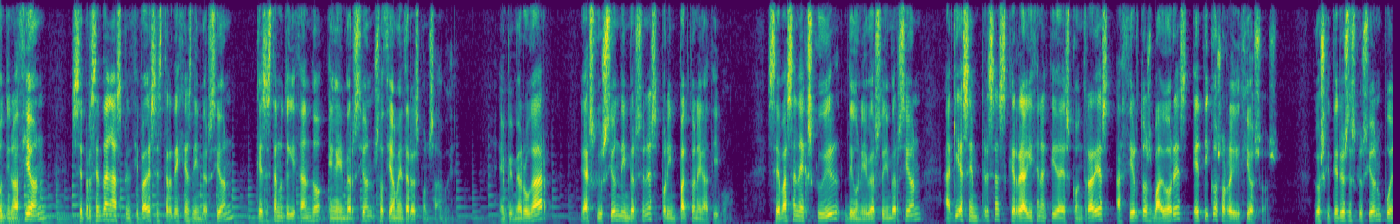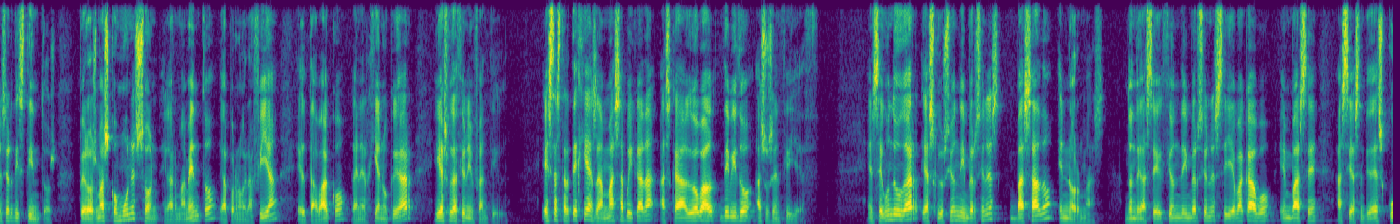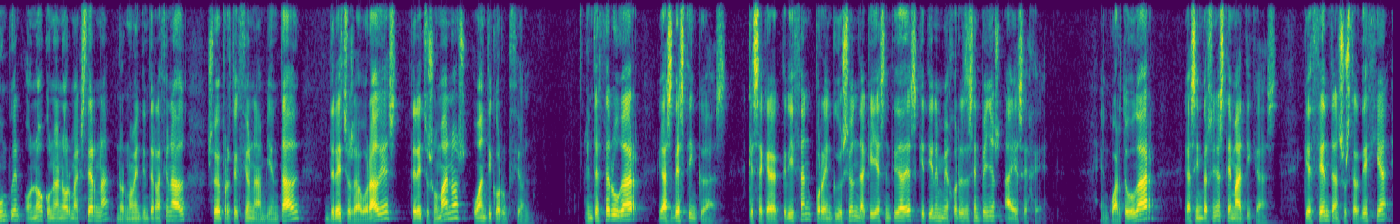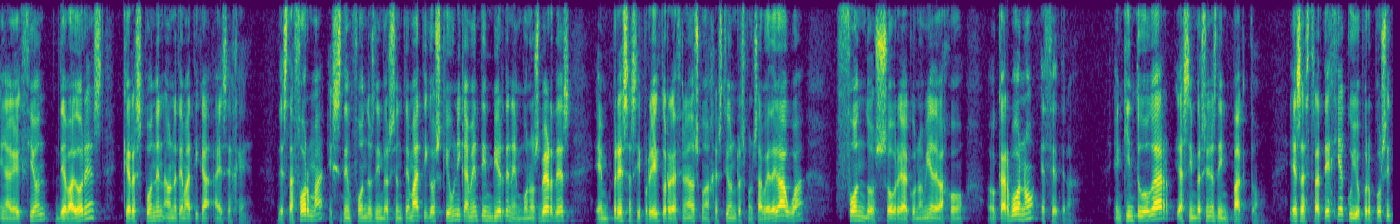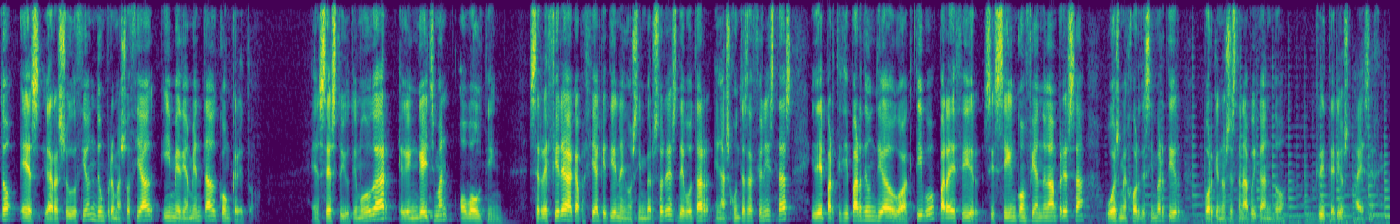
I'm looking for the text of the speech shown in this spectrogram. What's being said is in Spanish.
continuación, se presentan las principales estrategias de inversión que se están utilizando en la inversión socialmente responsable. En primer lugar, la exclusión de inversiones por impacto negativo. Se basa en excluir del universo de inversión aquellas empresas que realicen actividades contrarias a ciertos valores éticos o religiosos. Los criterios de exclusión pueden ser distintos, pero los más comunes son el armamento, la pornografía, el tabaco, la energía nuclear y la explotación infantil. Esta estrategia es la más aplicada a escala global debido a su sencillez. En segundo lugar, la exclusión de inversiones basado en normas, donde la selección de inversiones se lleva a cabo en base a si las entidades cumplen o no con una norma externa, normalmente internacional, sobre protección ambiental, derechos laborales, derechos humanos o anticorrupción. En tercer lugar, las best in class, que se caracterizan por la inclusión de aquellas entidades que tienen mejores desempeños ASG. En cuarto lugar, las inversiones temáticas, que centran su estrategia en la elección de valores que responden a una temática ASG. De esta forma, existen fondos de inversión temáticos que únicamente invierten en bonos verdes, empresas y proyectos relacionados con la gestión responsable del agua, fondos sobre la economía de bajo eh, carbono, etc. En quinto lugar, las inversiones de impacto. Es la estrategia cuyo propósito es la resolución de un problema social y medioambiental concreto. En sexto y último lugar, el engagement o voting. Se refiere a la capacidad que tienen los inversores de votar en las juntas de accionistas y de participar de un diálogo activo para decidir si siguen confiando en la empresa o es mejor desinvertir porque no se están aplicando criterios ASG.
